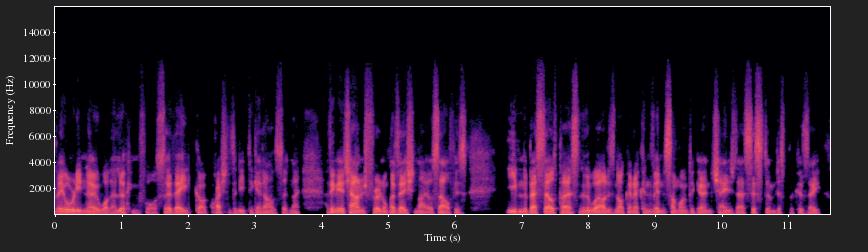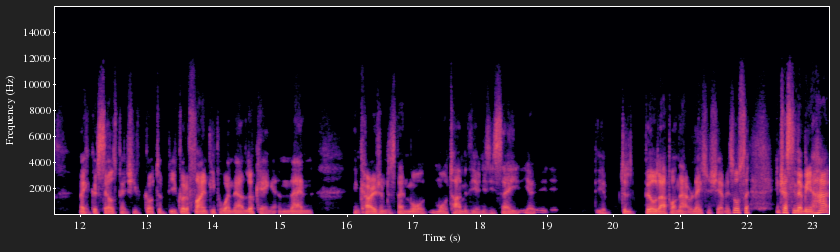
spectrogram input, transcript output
they already know what they're looking for, so they got questions they need to get answered. And I, I think the challenge for an organization like yourself is even the best salesperson in the world is not going to convince someone to go and change their system just because they make a good sales pitch. You've got to you've got to find people when they're looking, and then encourage them to spend more more time with you. And as you say, you know, you build up on that relationship. It's also interesting. I mean, how,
